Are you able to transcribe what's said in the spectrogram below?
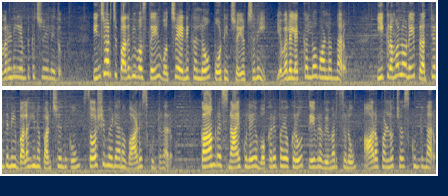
ఎవరిని ఎంపిక చేయలేదు? ఇన్ఛార్జ్ పదవి వస్తే వచ్చే ఎన్నికల్లో పోటీ చేయొచ్చని ఎవరి లెక్కల్లో వాళ్ళున్నారు ఈ క్రమంలోనే ప్రత్యర్థిని బలహీనపరిచేందుకు సోషల్ మీడియాను వాడేసుకుంటున్నారు. కాంగ్రెస్ నాయకులే ఒకరిపై ఒకరు తీవ్ర విమర్శలు ఆరోపణలు చేసుకుంటున్నారు.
